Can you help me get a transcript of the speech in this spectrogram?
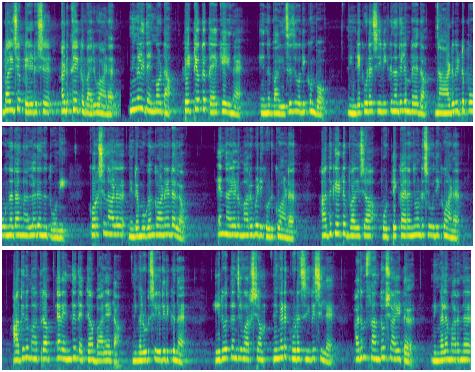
വൈജ പേടിച്ച് അടുത്തേക്ക് വരുവാണ്. നിങ്ങൾ ഇതെങ്ങോട്ടാ പെട്ടിയൊക്കെ പാക്ക് ചെയ്യുന്നേ? എന്ന് വൈജ ചോദിക്കുമ്പോ നിന്റെ കൂടെ ജീവിക്കുന്നതിലും ഭേദം നാട് വിട്ടു പോകുന്നതാ നല്ലതെന്ന് തോന്നി. കുറച്ചു നാൾ നിന്റെ മുഖം കാണേണ്ടല്ലോ. എന്നയാൾ മറുപടി കൊടുക്കുവാണ്. അത് കേട്ട് വൈജ പൊട്ടിക്കരഞ്ഞുകൊണ്ട് ചോദിക്കുവാണ്. അതിന് മാത്രം ഞാൻ എന്ത് തെറ്റാ ബാലേട്ടാ നിങ്ങളോട് ചെയ്തിരിക്കുന്നത് ഇരുപത്തഞ്ച് വർഷം നിങ്ങളുടെ കൂടെ ജീവിച്ചില്ലേ? അതും സന്തോഷായിട്ട്. നിങ്ങളെ മറന്ന്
